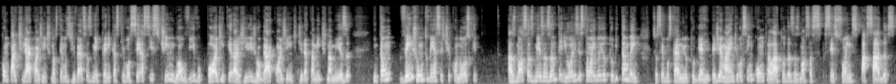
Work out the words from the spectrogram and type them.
compartilhar com a gente. Nós temos diversas mecânicas que você assistindo ao vivo pode interagir e jogar com a gente diretamente na mesa. Então, vem junto, vem assistir conosco. E as nossas mesas anteriores estão aí no YouTube também. Se você buscar no YouTube RPG Mind, você encontra lá todas as nossas sessões passadas.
